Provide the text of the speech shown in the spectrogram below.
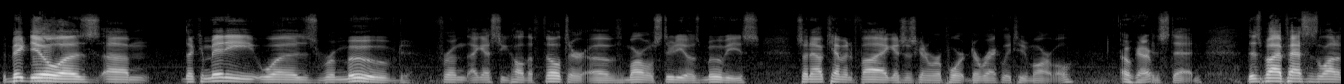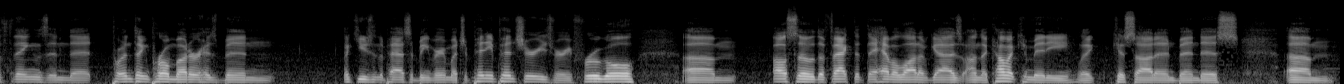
the big deal was um, the committee was removed from, I guess you call the filter of Marvel Studios movies. So now Kevin Feige is just going to report directly to Marvel Okay. instead. This bypasses a lot of things in that one thing Perlmutter has been accused in the past of being very much a penny pincher. He's very frugal. Um, also the fact that they have a lot of guys on the comic committee, like Quesada and Bendis, um,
